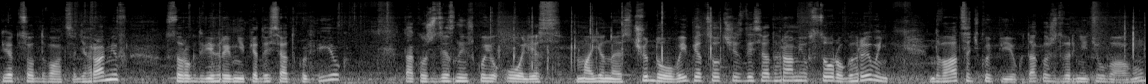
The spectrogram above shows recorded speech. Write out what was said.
520 грамів 42 гривні 50 копійок. Також зі знижкою Оліс майонез чудовий 560 грамів 40 гривень 20 копійок. Також зверніть увагу.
